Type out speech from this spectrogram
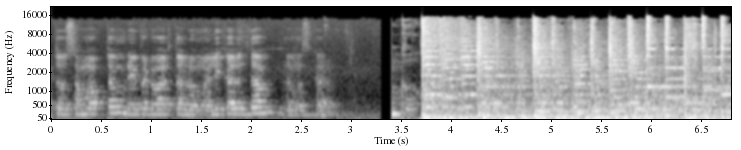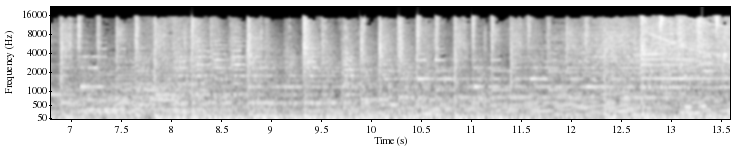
ఇంతటితో సమాప్తం. రేపటి వార్తల్లో మళ్ళీ కలుద్దాం. నమస్కారం. Thank you.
